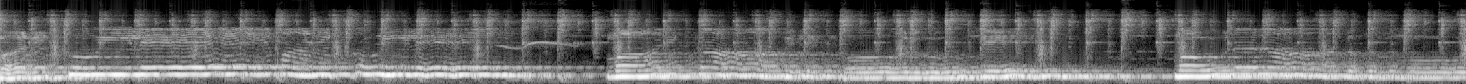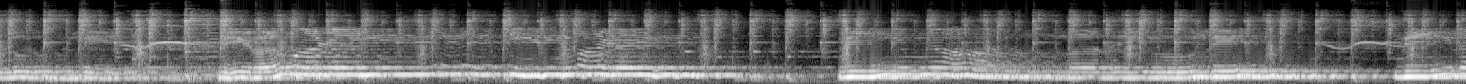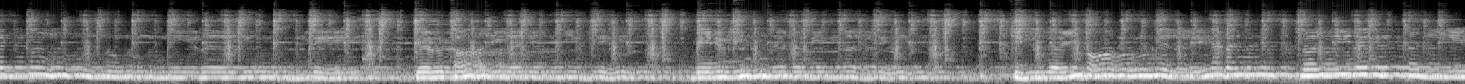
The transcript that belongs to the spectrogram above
മണിക്കുയിലേ മണിക്കുയിലേ നീലക്കണ്ണും നിറയൂലേ ചെറുതാലിയണിഞ്ഞില്ലേ മിനുമിന്നണ മിന്നല്ലേ ചില്ലയിമാവിൽ മെല്ലെ അടഞ്ഞു നല്ലിരവിൽ തനിയേ.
